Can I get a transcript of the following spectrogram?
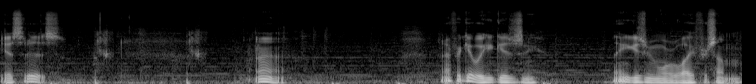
Yes, it is. Uh. I forget what he gives me. I think he gives me more life or something.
